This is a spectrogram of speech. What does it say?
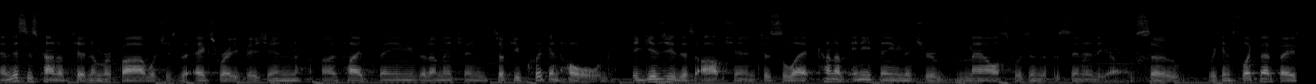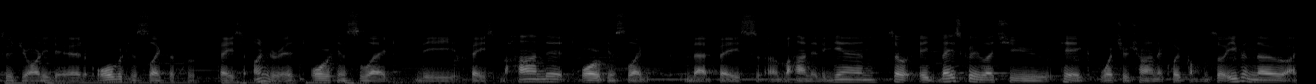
And this is kind of tip number five, which is the x-ray vision uh, type thing that I mentioned. So if you click and hold, it gives you this option to select kind of anything that your mouse was in the vicinity of. So we can select that face, which you already did, or we can select the face under it, or we can select the face behind it, or we can select that face uh, behind it again. So it basically lets you pick what you're trying to click on. So even though I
